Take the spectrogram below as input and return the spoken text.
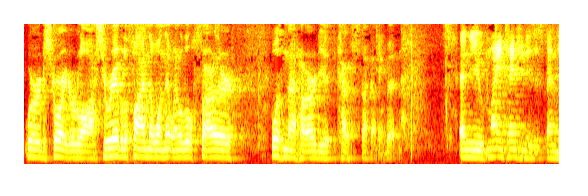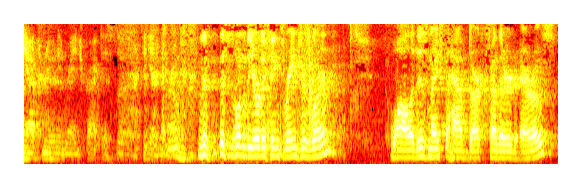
were destroyed or lost. You were able to find the one that went a little farther. Wasn't that hard. You kind of stuck up a bit, and you. My intention is to spend the afternoon in range practice to, to get better. This is one of the early things rangers learn. While it is nice to have dark feathered arrows,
